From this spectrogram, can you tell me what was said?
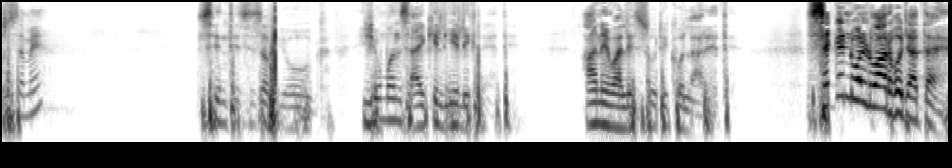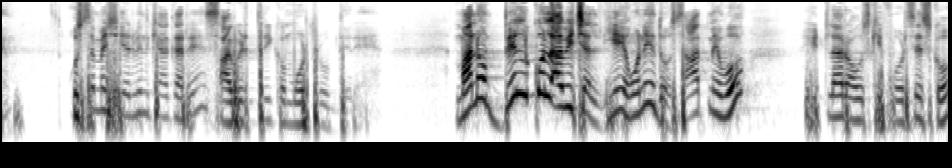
उस समय synthesis of Yoga. Human cycle ये लिख रहे थे। आने वाले सूर्य को ला रहे थे। सेकेंड वर्ल्ड वार हो जाता है। उस समय शेरविंद क्या कर रहे हैं? सावित्री को मूर्त रूप दे रहे हैं। मानो बिल्कुल अविचल, ये होने दो। साथ में वो हिटलर और उसकी फोर्सेस को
